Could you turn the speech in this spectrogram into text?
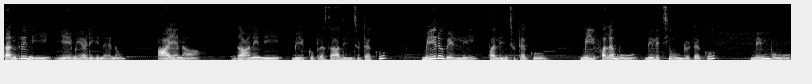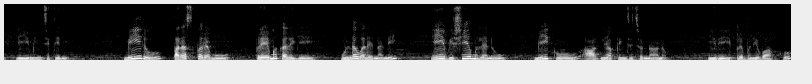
తండ్రిని ఏమి అడిగినాను? ఆయన దానిని మీకు ప్రసాదించుటకు మీరు వెళ్ళి ఫలించుటకు మీ ఫలము నిలిచి ఉండుటకు మిమ్ము నియమించి తిని మీరు పరస్పరము ప్రేమ కలిగి ఉండవలెనని ఈ విషయములను మీకు ఆజ్ఞాపించుచున్నాను. ఇది ప్రభుని వాక్కు.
